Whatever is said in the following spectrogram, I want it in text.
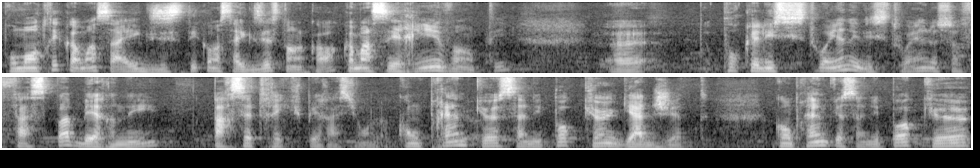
pour montrer comment ça a existé, comment ça existe encore, comment c'est réinventé, euh, pour que les citoyennes et les citoyens ne se fassent pas berner par cette récupération-là, comprennent que ça n'est pas qu'un gadget, comprennent que ça n'est pas que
